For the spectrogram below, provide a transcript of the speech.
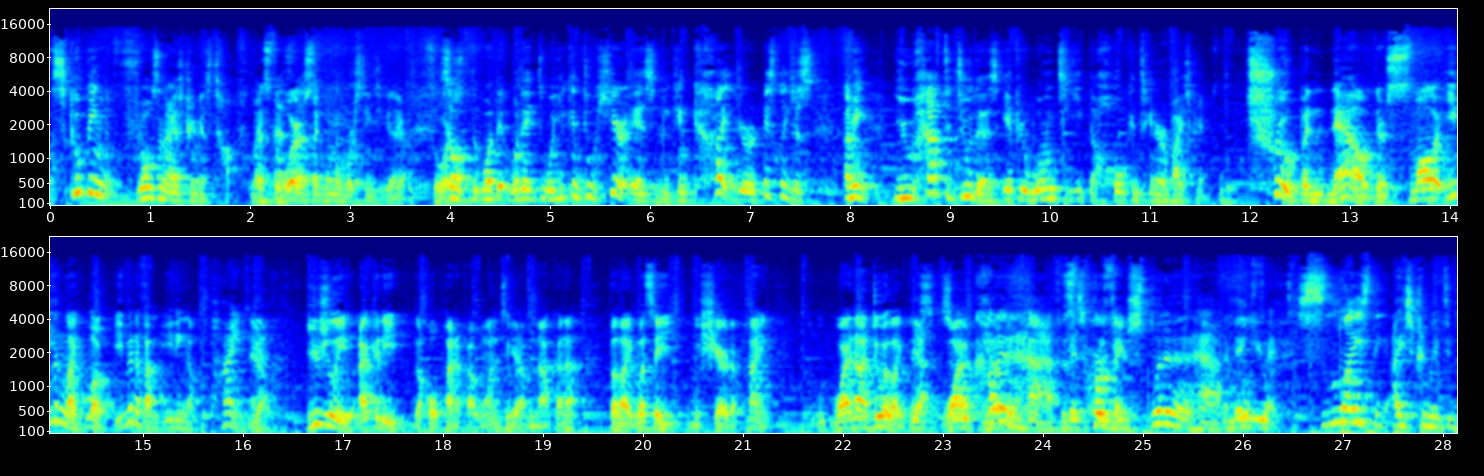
scooping frozen ice cream is tough. Like, That's the worst. That's like one of the worst things you can Yeah, do. it's the worst. So the, what it, what it, what you can do here is you mm. can cut your basically just. I mean, you have to do this if you're willing to eat the whole container of ice cream. True, but now they're smaller. Even like, look, even if I'm eating a pint now, Yeah. usually I could eat the whole pint if I wanted to, Yeah. but I'm not gonna. But like, let's say we shared a pint. Why not do it like Yeah. this? So Why you cut know, it in half. This is perfect. You split it in half, and then Perfect. you slice the ice cream into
